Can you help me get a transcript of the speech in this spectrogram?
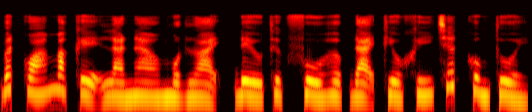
bất quá mặc kệ là nào một loại, đều thực phù hợp đại kiều khí chất cùng tuổi.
